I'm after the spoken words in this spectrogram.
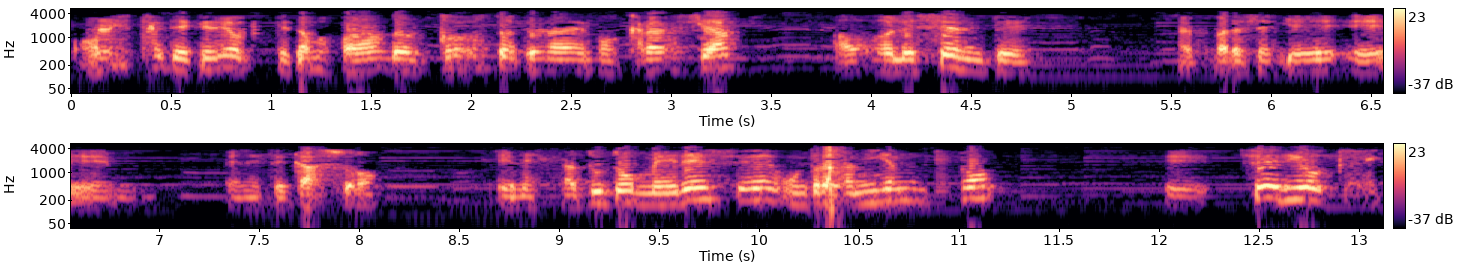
honestamente creo que estamos pagando el costo de una democracia adolescente. Me parece que eh, en este caso el estatuto merece un tratamiento eh, serio, que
